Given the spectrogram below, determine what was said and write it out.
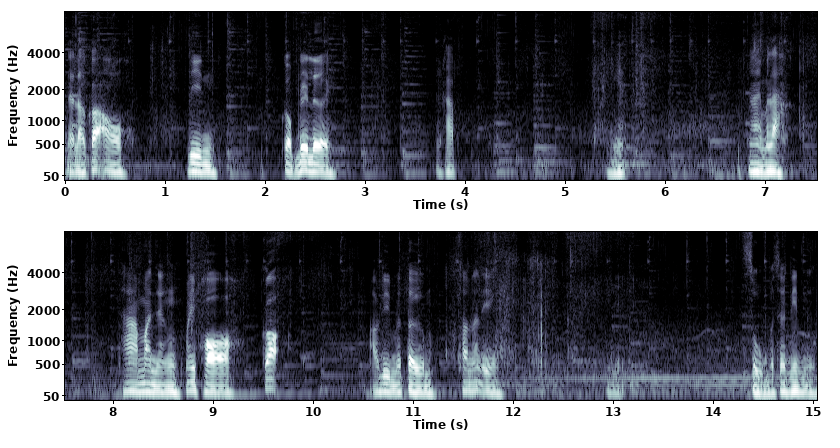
แล้วเราก็เอาดินกลบได้เลยนะครับอย่างเงี้ยง่ายไหมล่ะ ถ้ามันยังไม่พอก็เอาดินมาเติมเท่านั้นเอง สูงไปสักนิดหนึ่ง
